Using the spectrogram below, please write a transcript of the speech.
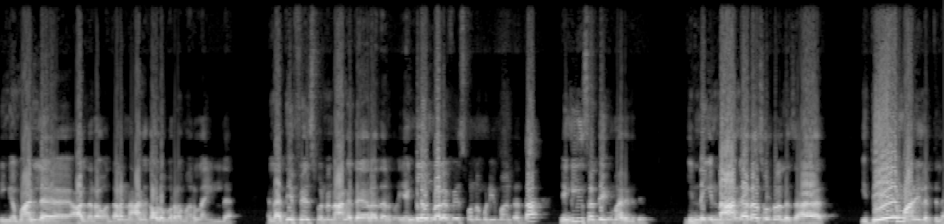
இங்கே மாநில ஆளுநராக வந்தாலும் நாங்கள் கவலைப்படுற மாதிரிலாம் இல்லை. எல்லாத்தையும் ஃபேஸ் பண்ண நாங்கள் தயாராக தான் இருக்கோம். எங்களை உங்களால் ஃபேஸ் பண்ண முடியுமான்றது தான் எங்களுக்கு சந்தேகமா இருக்குது. இன்னைக்கு நாங்க அதான் சொல்றோம்ல சார் இதே மாநிலத்துல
